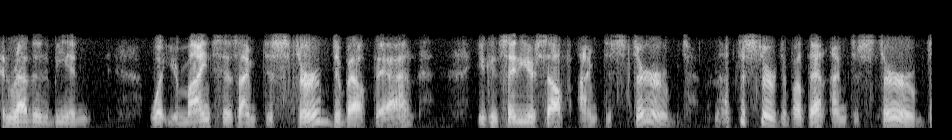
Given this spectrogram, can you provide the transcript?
and rather than be in what your mind says i'm disturbed about that you can say to yourself i'm disturbed. Not disturbed about that i'm disturbed.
